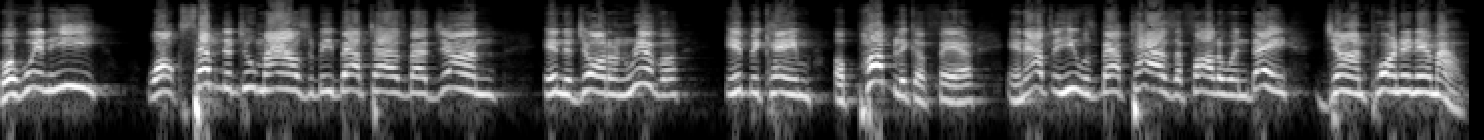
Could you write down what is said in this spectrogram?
But when he walked 72 miles to be baptized by John in the Jordan River, it became a public affair. And after he was baptized the following day, John pointed him out.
